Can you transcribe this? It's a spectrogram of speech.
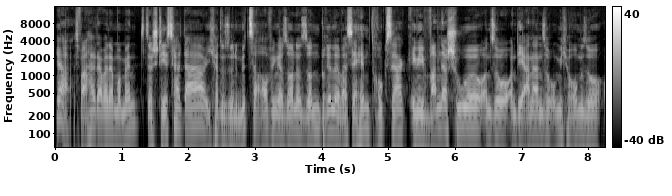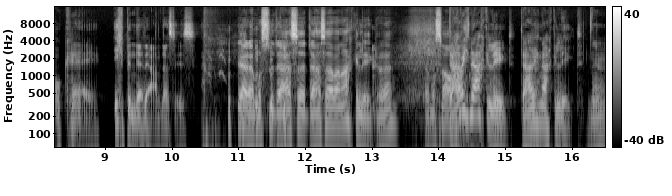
ja, es war halt aber der Moment, da stehst halt da, ich hatte so eine Mütze auf wegen der Sonne, Sonnenbrille, was der Hemd, Rucksack, irgendwie Wanderschuhe und so und die anderen so um mich herum so, okay ich bin der, der anders ist. Ja, da musst du, da hast du, da hast du aber nachgelegt, oder? Da musst du auch. Da habe ich nachgelegt. Da habe ja. ich nachgelegt. Ne?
